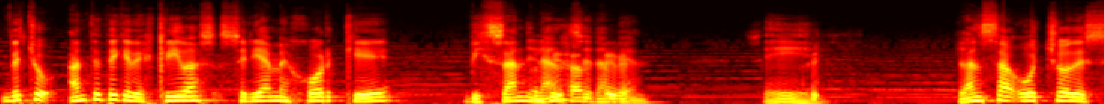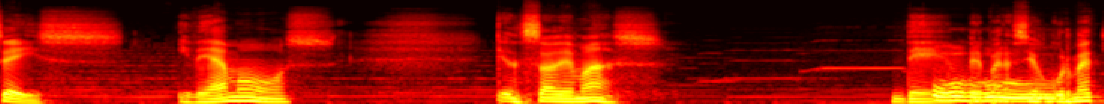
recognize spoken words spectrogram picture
de hecho, antes de que describas, sería mejor que Bizan Bizan lance tire. también. Sí. Sí. Lanza 8 de 6. Y veamos. ¿Quién sabe más? De Uh. preparación gourmet.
